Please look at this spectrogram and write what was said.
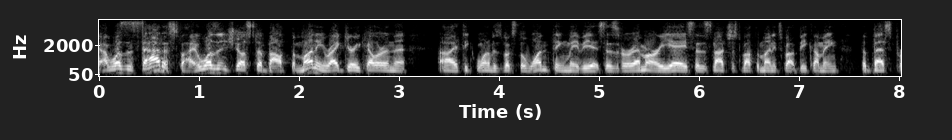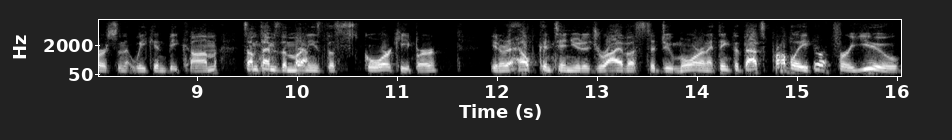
I wasn't satisfied. It wasn't just about the money, right? Gary Keller in the uh, I think one of his books, the one thing maybe it says, or MREA says it's not just about the money; it's about becoming the best person that we can become. Sometimes the money's yeah. the scorekeeper, you know, to help continue to drive us to do more. And I think that that's probably sure. for you.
